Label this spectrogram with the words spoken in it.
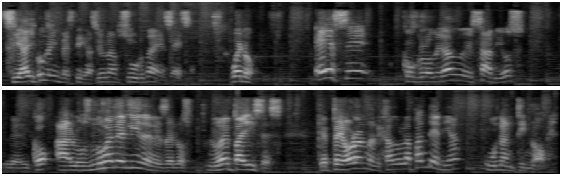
si hay una investigación absurda es esa. Bueno, ese conglomerado de sabios le dedicó a los nueve líderes de los nueve países que peor han manejado la pandemia un antinobel.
